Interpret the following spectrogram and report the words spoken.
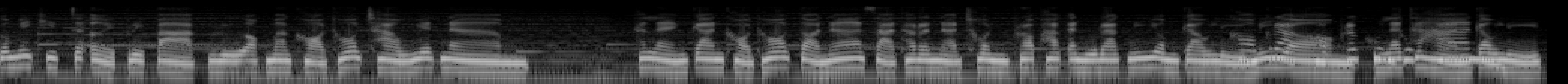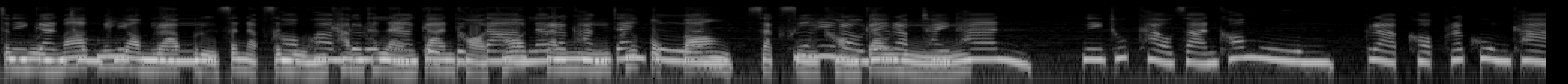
ก็ไม่คิดจะเอ่ยปริปาก หรือออกมาขอโทษชาวเวียดนามแถลงการขอโทษต่อหน้าสาธารณชน เพราะพรรคอนุรักษ์นิยมเกาหลีไม่ยอม และทหารเกาหลีจำนวนมากไม่ยอมรับหรือสนับสนุนคำแถลงการขอโทษครั้งนี้เพื่อปกป้องศักดิ์ศรีของเกาหลี ในทุกข่าวสารข้อมูล กราบขอบพระคุณค่ะ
